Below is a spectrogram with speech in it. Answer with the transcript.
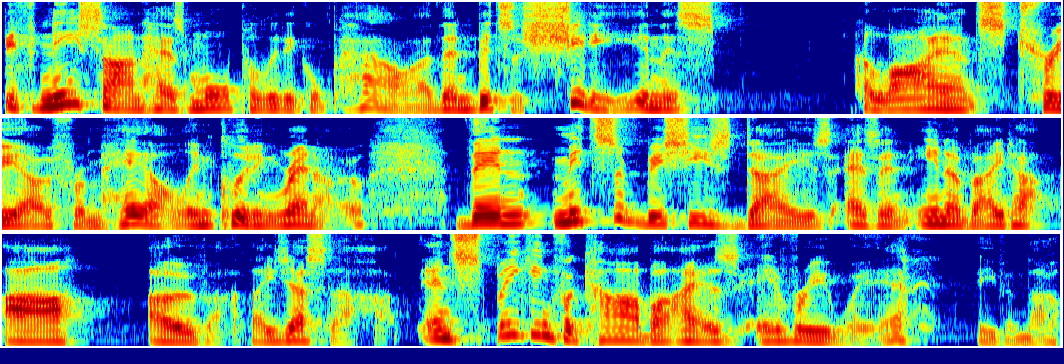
If Nissan has more political power than bits of shitty in this alliance trio from hell, including Renault, then Mitsubishi's days as an innovator are over. They just are. And speaking for car buyers everywhere, even though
